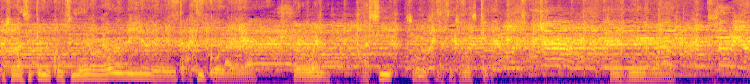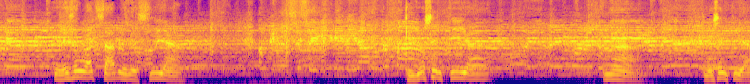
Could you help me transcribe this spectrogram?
Pues ahora sí que me considero un eh, trágico, la verdad. Pero bueno, así somos las personas que somos muy enamorados. Y en ese WhatsApp le decía que yo sentía una... yo sentía,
